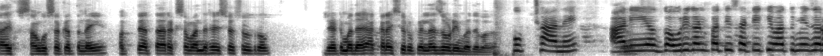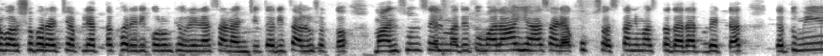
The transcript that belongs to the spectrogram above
काय सांगू शकत नाही. फक्त आता रक्षाबंधन हे स्पेशल रोप रेटमध्ये आहे अकराशे रुपयाला जोडीमध्ये बघा. खूप छान आहे. आणि गौरी गणपतीसाठी किंवा तुम्ही जर वर्षभराची आपली आता खरेदी करून ठेवली ना सणांची तरी चालू शकतं. मान्सून सेल मध्ये तुम्हाला ह्या साड्या खूप स्वस्त आणि मस्त दरात भेटतात. तर तुम्ही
